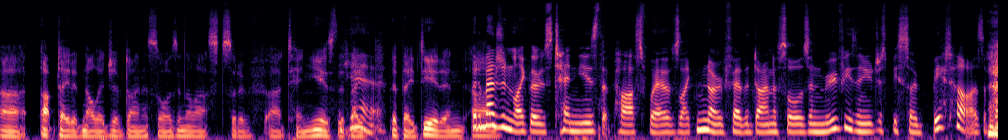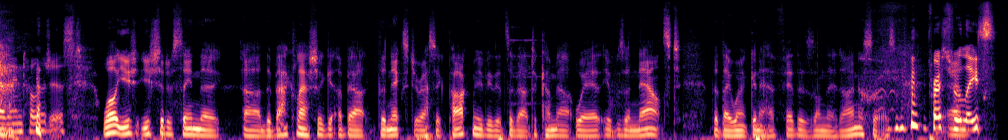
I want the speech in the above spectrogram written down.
uh, updated knowledge of dinosaurs in the last sort of uh, ten years that Yeah. they that they did. And But um, imagine like those 10 years that passed where it was like no feathered dinosaurs in movies and you'd just be so bitter as a paleontologist. Well, you, sh- you should have seen the uh, the backlash about the next Jurassic Park movie that's about to come out, where it was announced that they weren't going to have feathers on their dinosaurs. Press And- release.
